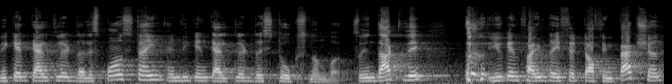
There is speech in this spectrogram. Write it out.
we can calculate the response time and we can calculate the Stokes number. So, in that way you can find the effect of impaction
